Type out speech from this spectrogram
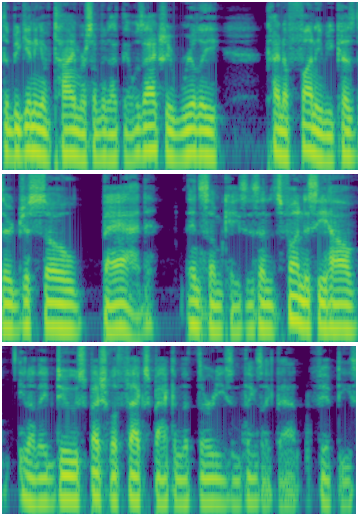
the beginning of time or something like that. It was actually really kind of funny because they're just so bad in some cases. And it's fun to see how, you know, they do special effects back in the 30s and things like that, 50s.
